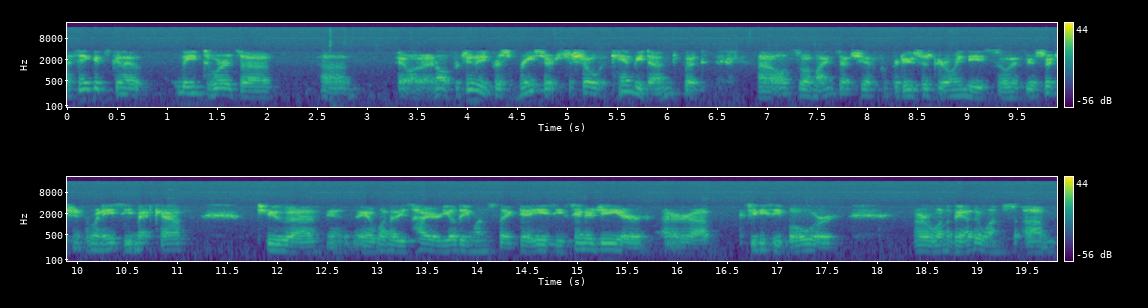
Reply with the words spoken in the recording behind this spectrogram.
I think it's going to lead towards a, a an opportunity for some research to show what can be done, but uh, also a mindset shift for producers growing these. So if you're switching from an AC Metcalfe to uh, you know, one of these higher yielding ones like AC Synergy or, or uh, CDC Bow or or one of the other ones, um,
